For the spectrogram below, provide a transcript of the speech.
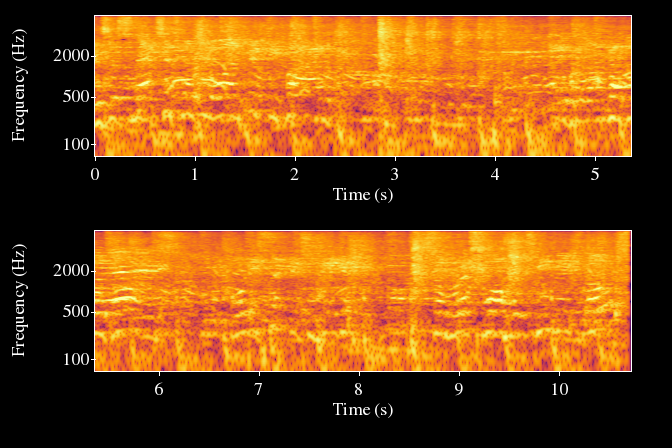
Here's a snatch. It's going to be 155. Able to lock out those arms. 40 seconds. She's going to get some rest while her teammate goes.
